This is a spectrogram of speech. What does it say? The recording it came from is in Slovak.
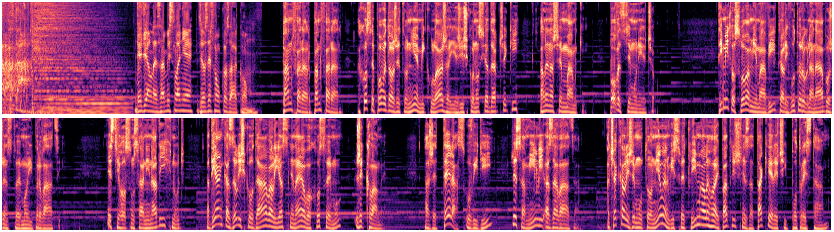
Paráda. Nedelné zamyslenie s Jozefom Kozákom. Pán Farár, pán Farár, a Jose povedal, že to nie Mikuláš a Ježiško nosia darčeky, ale naše mamky. Povedzte mu niečo. Týmito slovami ma vítali v útorok na náboženstve moji prváci. Nestihol som sa ani nadýchnuť a Dianka s Eliškou dávali jasne najavo Chosemu, že klame. A že teraz uvidí, že sa míli a zavádza. A čakali, že mu to nielen vysvetlím, ale ho aj patrične za také reči potrestám.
